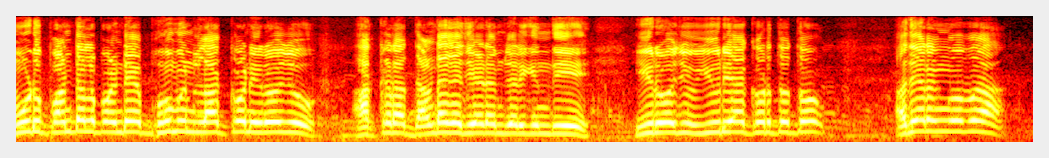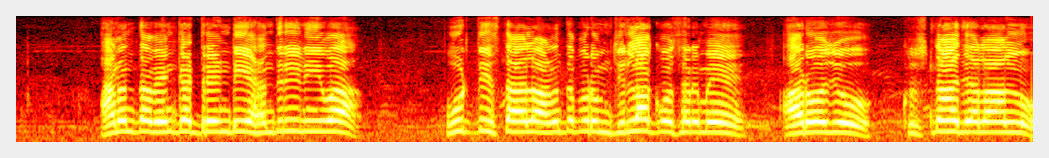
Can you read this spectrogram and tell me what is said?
మూడు పంటలు పండే భూమిని లాక్కొని ఈరోజు అక్కడ దండగా చేయడం జరిగింది. ఈరోజు యూరియా కొరతతో అదే రంగంగా అనంత వెంకట్రెడ్డి హంద్రీనీవ పూర్తి స్థాయిలో అనంతపురం జిల్లా కోసమే ఆ రోజు కృష్ణా జలాలను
